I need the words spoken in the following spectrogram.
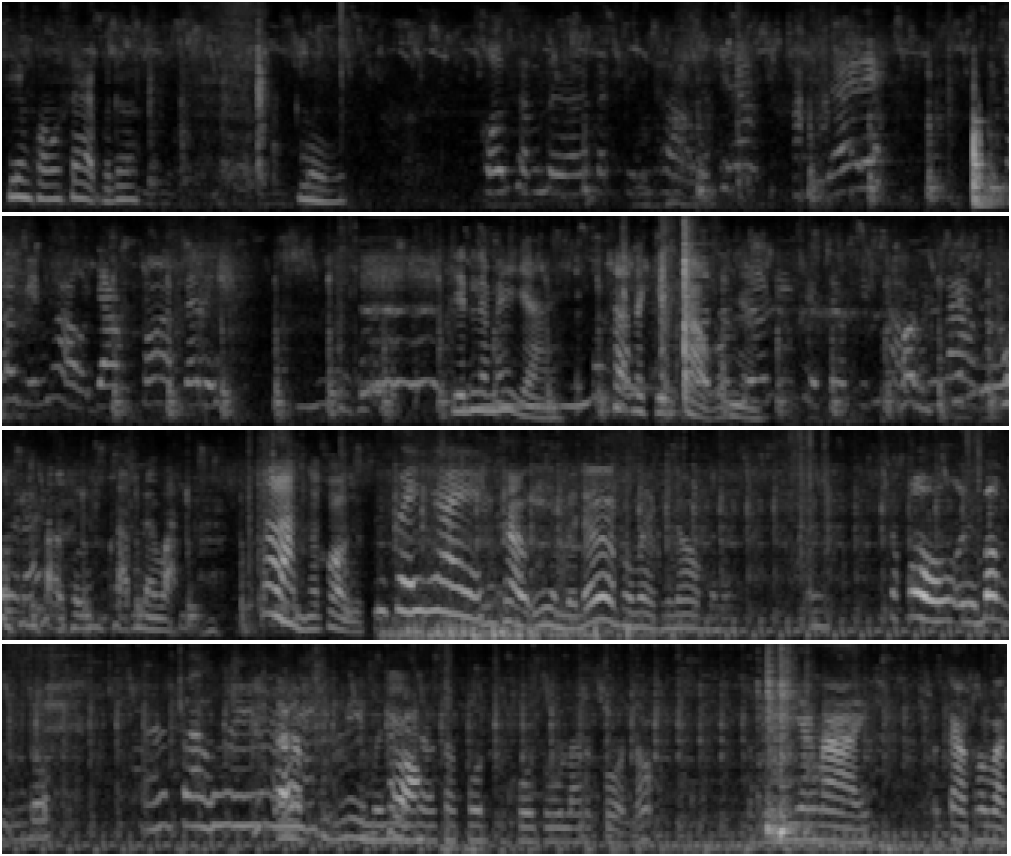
ชิมของแซ่บกันเด้อหมูคนสำเดือจะกินข้าวพี่น้องได้เลยเจ้ากินข้าวยำก้อนได้เลยกินเลยไม่ใหญ่ถ้าได้กินข้าวก็สำเนี่เดืยอที่เจ้ากินข้าวไม่ได้เลยกินข้าวถึงคำในวัน อ่านก็ขออยู่ไปใหญ่กินข้าวอิ่มเลยเด้อพ่อแม่พี่น้องมาเลยกระโปรงหรือบ้องหรือบ้องเปล่าให้สำหรับคลิปนี้มื้อนี้ชาวสปอนโคตูลาก่อนเนาะสวัสดียังไงประกาศคำว่า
